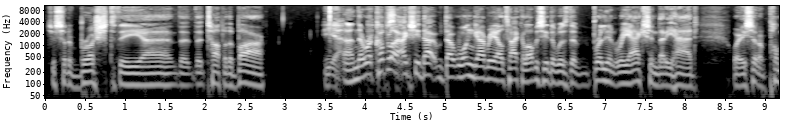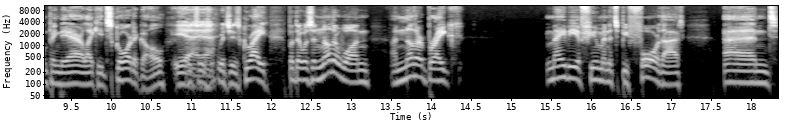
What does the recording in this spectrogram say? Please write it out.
just sort of brushed the uh, the the top of the bar. Yeah. And there were a couple of actually that that one Gabriel tackle. Obviously, there was the brilliant reaction that he had, where he's sort of pumping the air like he'd scored a goal, Yeah, which is yeah. which is great. But there was another one, another break, maybe a few minutes before that, and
